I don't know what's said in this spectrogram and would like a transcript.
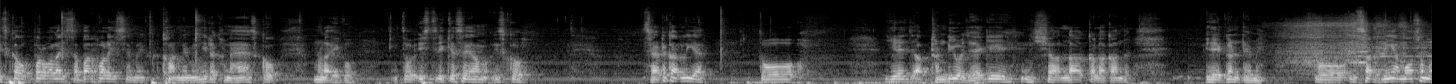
इसका ऊपर वाला हिस्सा, बर्फ़ वाला हिस्से में, खाने में ही रखना है इसको, मलाई को। तो इस तरीके से हम इसको सेट कर लिया। तो ये अब ठंडी हो जाएगी इन कलाकंद, एक घंटे में। तो सर्दियाँ मौसम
